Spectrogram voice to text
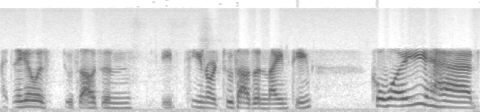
I think it was 2018 or 2019, Hawaii had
